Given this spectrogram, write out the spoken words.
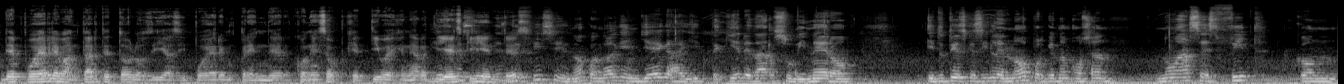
de poder levantarte todos los días y poder emprender con ese objetivo de generar 10 clientes. Es difícil, ¿no? Cuando alguien llega y te quiere dar su dinero y tú tienes que decirle no, porque no, o sea, no haces fit con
